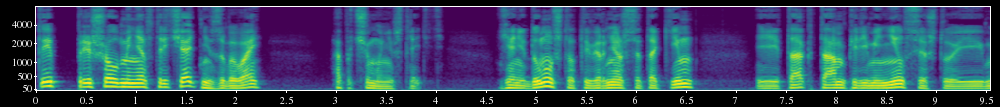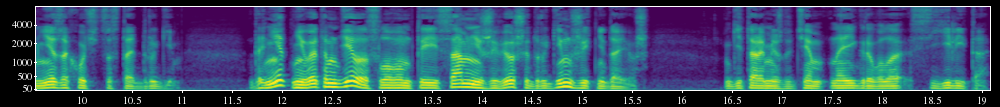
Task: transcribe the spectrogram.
Ты пришел меня встречать, не забывай. А почему не встретить? Я не думал, что ты вернешься таким, и так там переменился, что и мне захочется стать другим. Да нет, не в этом дело, словом, ты и сам не живешь, и другим жить не даешь. Гитара, между тем, наигрывала с Елита.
